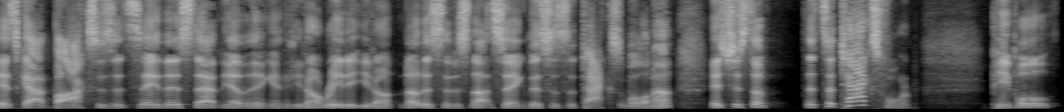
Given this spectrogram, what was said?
It's got boxes that say this, that, and the other thing. And if you don't read it, you don't notice that it's not saying this is the taxable amount. It's just a, it's a tax form. People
